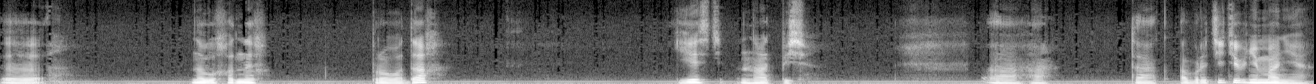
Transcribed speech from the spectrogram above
э, на выходных проводах есть надпись. Ага. Так, обратите внимание.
